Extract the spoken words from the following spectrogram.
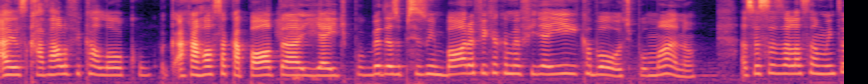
Aí os cavalos ficam loucos, a carroça capota, e aí, tipo, meu Deus, eu preciso ir embora, fica com a minha filha aí e acabou. Tipo, mano, as pessoas, elas são muito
